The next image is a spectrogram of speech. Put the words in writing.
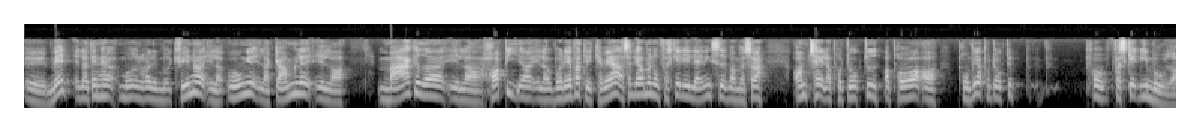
øh, mænd, eller den her målretter vi mod kvinder, eller unge, eller gamle, eller markeder, eller hobbyer, eller whatever det kan være, og så laver man nogle forskellige landingssider, hvor man så omtaler produktet, og prøver at promovere produktet på forskellige måder.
